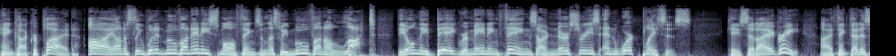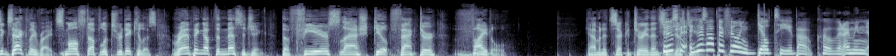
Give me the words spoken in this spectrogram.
Hancock replied, I honestly wouldn't move on any small things unless we move on a lot. The only big remaining things are nurseries and workplaces. Case said, I agree. I think that is exactly right. Small stuff looks ridiculous. Ramping up the messaging, the fear slash guilt factor, vital. Cabinet Secretary then Who's, suggested. who's out there feeling guilty about COVID? I mean,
